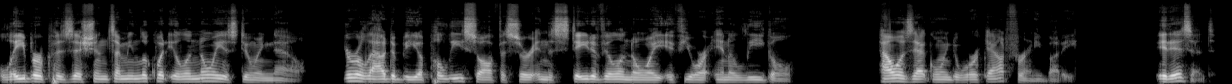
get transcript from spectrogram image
labor positions. I mean, look what Illinois is doing now. You're allowed to be a police officer in the state of Illinois if you are an illegal. How is that going to work out for anybody? It isn't.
